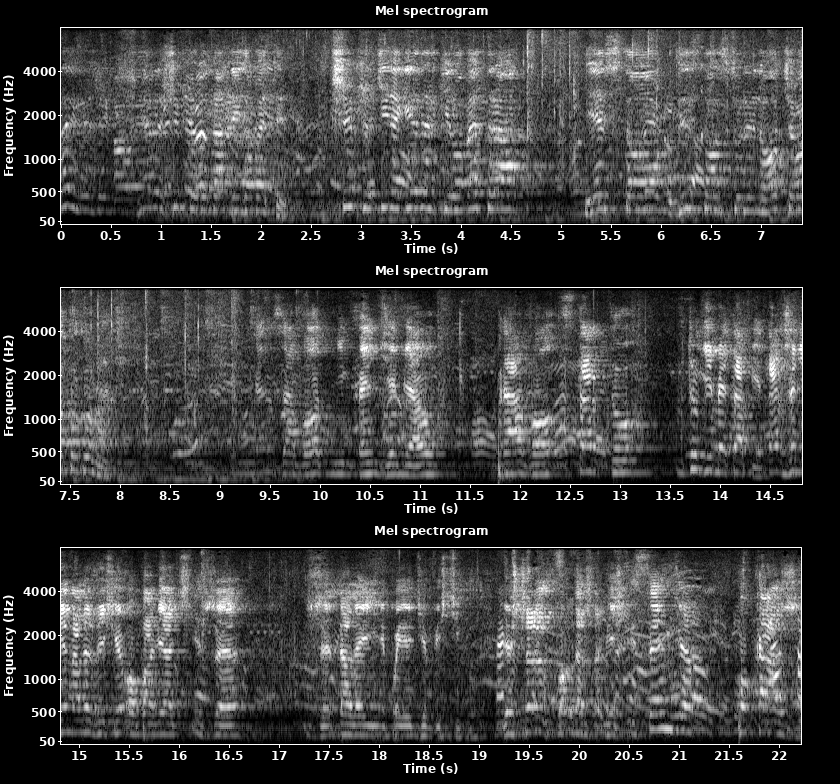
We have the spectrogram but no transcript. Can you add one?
najwyżej małe. W miarę szybko do mety. 3,1 km jest to dystans, który no, trzeba pokonać. ten zawodnik będzie miał prawo startu w drugim etapie. Także nie należy się obawiać, że, że dalej nie pojedzie w wyścigu. Jeszcze raz powtarzam, jeśli sędzia pokaże,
